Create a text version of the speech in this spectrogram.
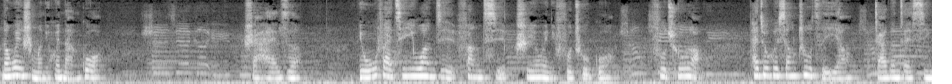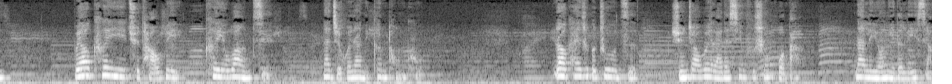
那为什么你会难过？傻孩子。你无法轻易忘记放弃，是因为你付出过，付出了，它就会像柱子一样扎根在心。不要刻意去逃避，刻意忘记，那只会让你更痛苦。绕开这个柱子，寻找未来的幸福生活吧，那里有你的理想。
